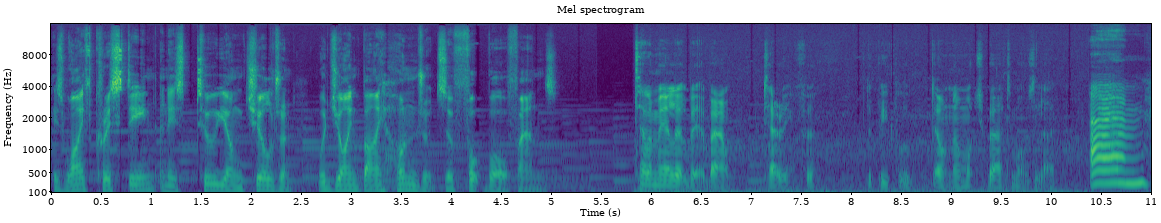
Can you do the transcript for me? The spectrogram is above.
his wife Christine and his two young children were joined by hundreds of football fans. Tell me a little bit about Terry for the people who don't know much about him. What was he like? Um,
